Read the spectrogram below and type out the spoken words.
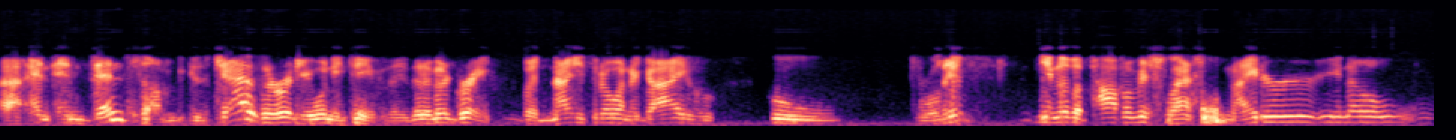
uh, and and then some. Because Jazz are already a winning team; they're they're great. But now you throw in a guy who who lived, you know, the Popovich last Snyder, you know,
